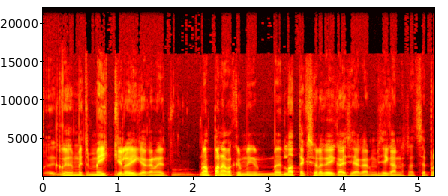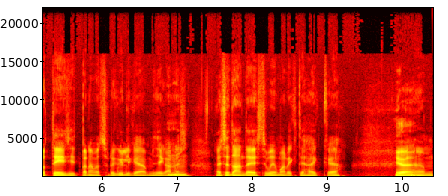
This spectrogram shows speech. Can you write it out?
kuidas ma ütlen, meik ei ole õige, aga need, noh, panevad küll mingi, lateks ei ole ka õige asi, aga mis iganes nad see proteesid panevad sulle külge ja mis iganes mm. -hmm. et seda on täiesti võimalik teha ikka jah ähm,.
